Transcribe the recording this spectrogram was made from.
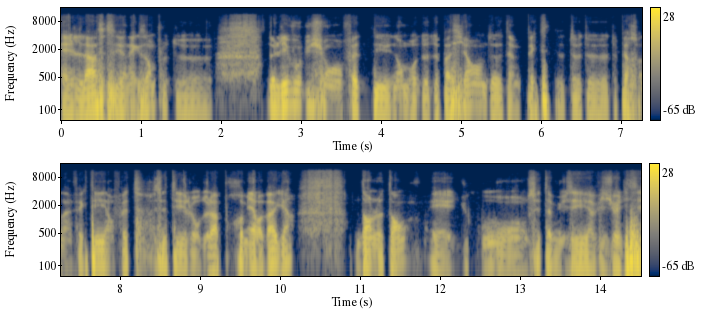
Et là, c'est un exemple de, l'évolution en fait du nombre de, patients, de, personnes infectées. En fait, c'était lors de la première vague hein, dans le temps. Et du coup, on s'est amusé à visualiser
